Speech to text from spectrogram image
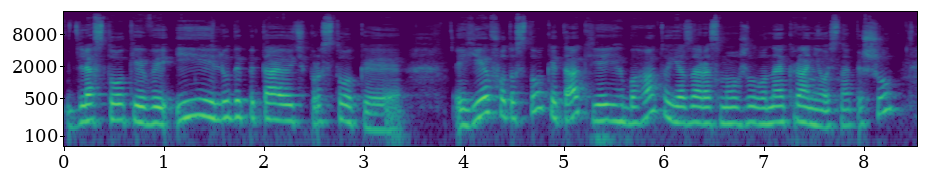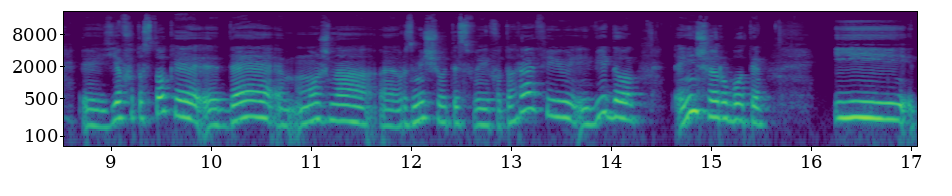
для стоків, і люди питають про стоки. Є фотостоки, так, є їх багато. Я зараз, можливо, на екрані ось напишу. Е, Є фотостоки, е, де можна розміщувати свої фотографії і відео, інші роботи. І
